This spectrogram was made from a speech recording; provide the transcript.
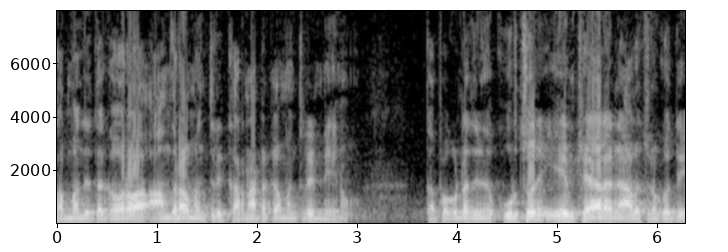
సంబంధిత గౌరవ ఆంధ్ర మంత్రి కర్ణాటక మంత్రి నేను. తప్పకుండా దీని కూర్చొని ఏం చేయాలనే ఆలోచన కొద్దీ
